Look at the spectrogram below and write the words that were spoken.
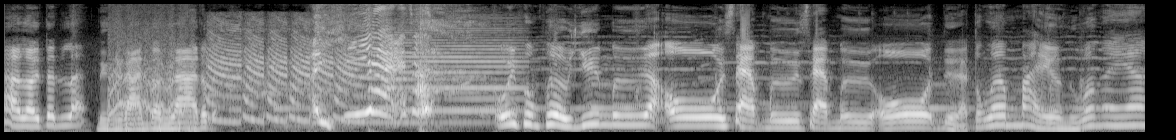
ห้าร้อยดอลลาร์หนึ่งล้านดอลลาร์ต้องไอ้เหี้ย อ้ยผมเผลอยื่นมืออะโอ้แสบมือแสบมือโอ้เดี๋ยวนะต้องเริ่มใหม่หรือว่าไงอะ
